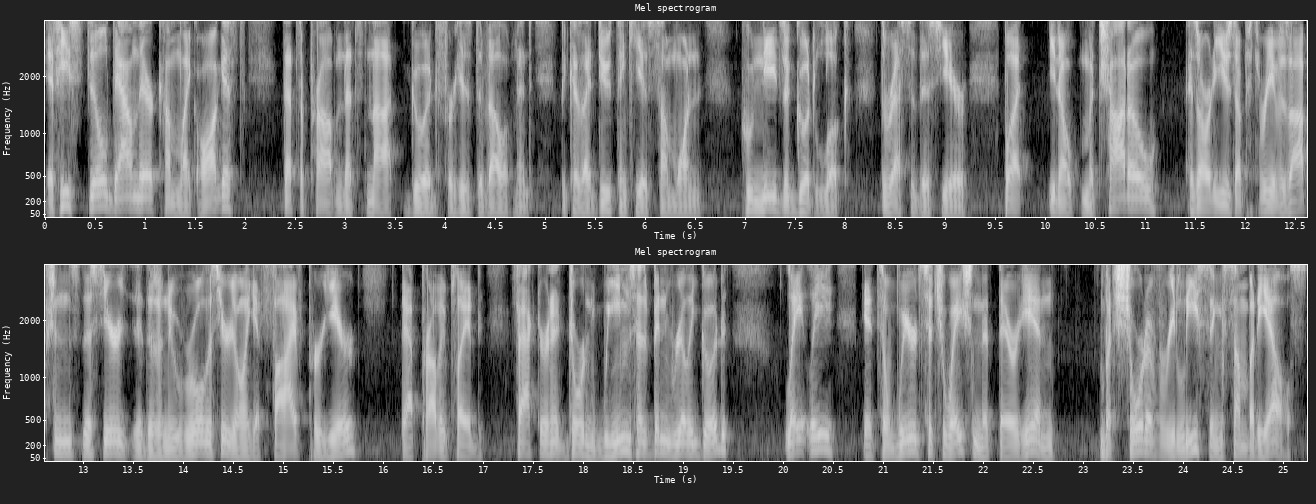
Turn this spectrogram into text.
If he's still down there come like August, that's a problem. That's not good for his development because I do think he is someone who needs a good look the rest of this year. But you know, Machado has already used up three of his options this year. There's a new rule this year. You only get five per year. That probably played factor in it. Jordan Weems has been really good lately. It's a weird situation that they're in, but short of releasing somebody else,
